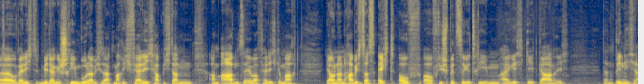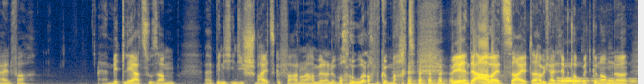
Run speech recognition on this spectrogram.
Äh, und wenn ich mir dann geschrieben wurde, habe ich gesagt, mache ich fertig, habe ich dann am Abend selber fertig gemacht. Ja, und dann habe ich das echt auf, auf die Spitze getrieben. Eigentlich geht gar nicht. Dann bin ich einfach äh, mit Lea zusammen äh, bin ich in die Schweiz gefahren und da haben wir dann eine Woche Urlaub gemacht. Während der Arbeitszeit, da habe ich halt einen Laptop oh, mitgenommen. Oh, ne? Oh,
